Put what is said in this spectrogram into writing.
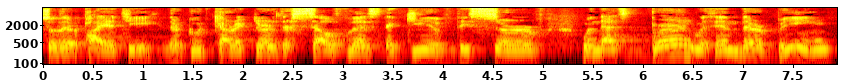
So their piety, their good character, they're selfless, they give, they serve. When that's burned within their being,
